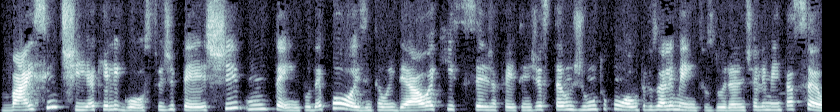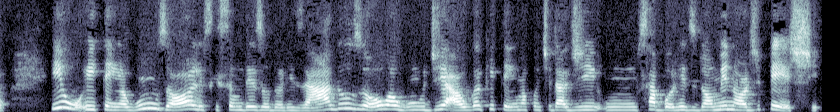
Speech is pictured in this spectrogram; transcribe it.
vai sentir aquele gosto de peixe um tempo depois. Então, o ideal é que seja feita a ingestão junto com outros alimentos durante a alimentação. E, e, tem alguns óleos que são desodorizados ou algum de alga que tem uma quantidade, um sabor residual menor de peixe.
